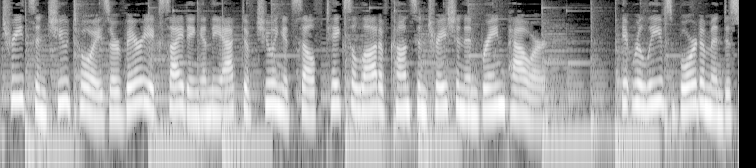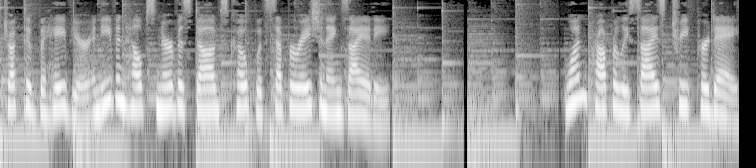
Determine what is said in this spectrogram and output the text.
Treats and chew toys are very exciting and the act of chewing itself takes a lot of concentration and brain power. It relieves boredom and destructive behavior and even helps nervous dogs cope with separation anxiety. 1 properly sized treat per day.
